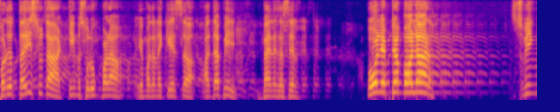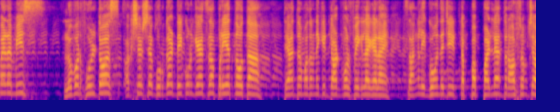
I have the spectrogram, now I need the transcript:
परंतु तरी सुद्धा टीम सुरुकपणा हे मध्ये नक्कीच अद्यापि बॅलन्स असेल. ओ left bowler swing man miss lower full toss अक्षरशः गुडघा टेकून घ्यायचा प्रयत्न होता. त्यानंतर मात्र नक्की डॉट बॉल फेकला गेलाय. चांगली गोंदाची टप्पा पडल्यानंतर ऑप्शनच्या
